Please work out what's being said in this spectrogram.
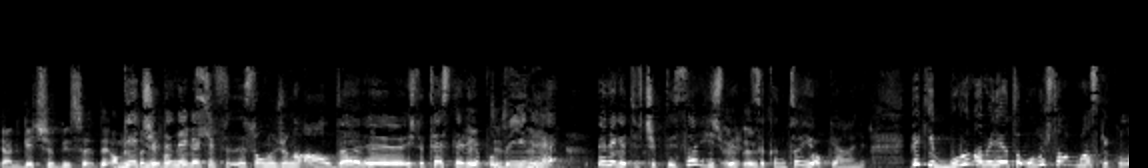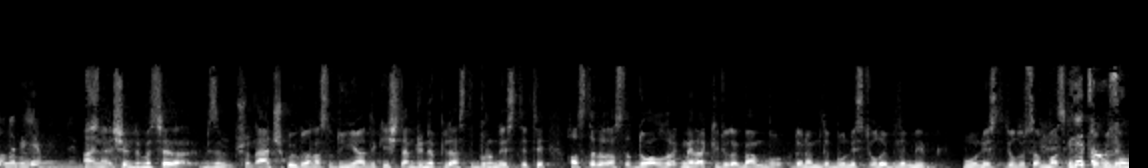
yani geçirdiyse de ameliyatlarını geçirdi, yapabiliyoruz. negatif sonucunu aldı. Aldı. Ee, işte testleri Evet, yapıldı test, yine. evet. Ve negatif çıktıysa hiçbir Evet, evet. sıkıntı yok yani. Peki burun ameliyatı olursa maske kullanabilir miyim demiş. Aynen. Şimdi mesela bizim şu an en çok uygulanan aslında dünyadaki işlem rinoplasti, burun esteti. Hastalar aslında doğal olarak merak ediyorlar. Ben bu dönemde burun esteti olabilir miyim? Burun esteti olursam maske Bir de tam takabilir miyim?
